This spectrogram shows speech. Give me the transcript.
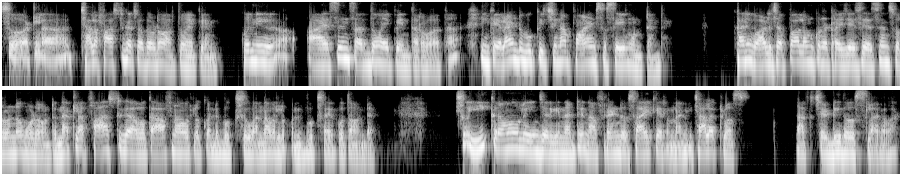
సో అట్లా చాలా ఫాస్ట్గా చదవడం అర్థమైపోయింది. కొన్ని ఆ ఎసెన్స్ అర్థం అయిపోయిన తర్వాత ఇంకా ఎలాంటి బుక్ ఇచ్చినా పాయింట్స్ సేమ్ ఉంటుంది. కానీ వాళ్ళు చెప్పాలనుకున్న ట్రై చేసే ఎసెన్స్ రెండో మూడో ఉంటుంది. అట్లా ఫాస్ట్గా ఒక హాఫ్ అన్ అవర్లో కొన్ని బుక్స్ వన్ అవర్లో కొన్ని బుక్స్ అయిపోతూ ఉంటాయి. సో ఈ క్రమంలో ఏం జరిగిందంటే నా ఫ్రెండ్ సాయి కిరణ్ అని చాలా క్లోజ్ నాకు చెడ్డీ దోస్త్ లాగా వాడు.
